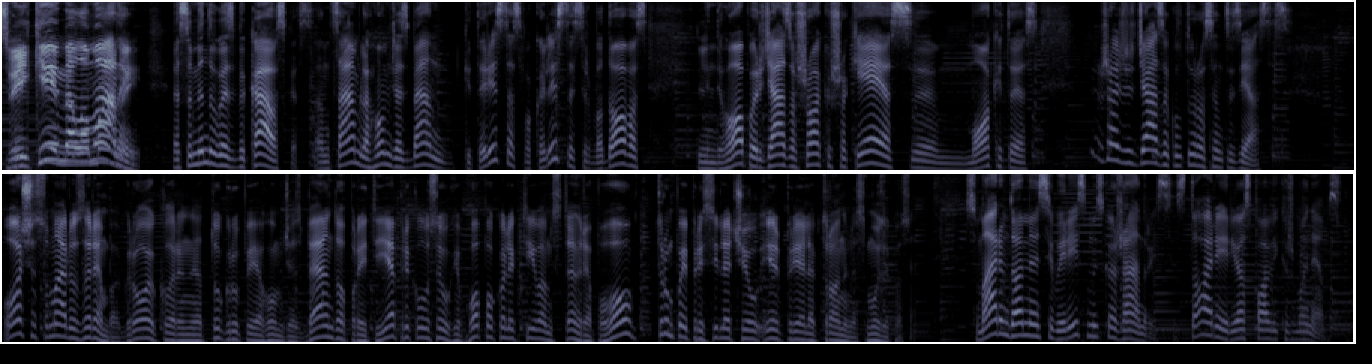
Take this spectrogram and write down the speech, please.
Sveiki, melomanai! Esu Mindaugas Bikauskas, ansamblio Home Jazz Band gitaristas, vokalistas ir vadovas, Lindy Hopo ir džiazo šokių šokėjas, mokytojas, žodžiu, džiazo kultūros entuziastas. O aš esu Marius Zaremba, groju klarinetu grupėje Home Jazz Bando, praeitie priklausiau hip hopo kolektyvams, ten repavau, trumpai prisiliečiau ir prie elektroninės muzikos. Su Marium domėjomės įvairiais muzikos žanrais, istorija ir jos poveikiu žmonėms.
